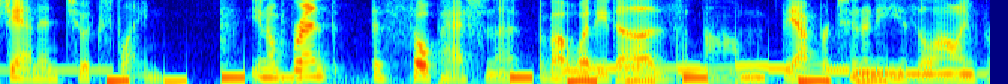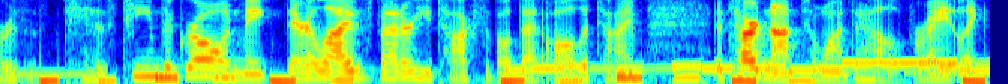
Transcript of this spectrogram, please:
Shannon to explain. You know, Brent is so passionate about what he does, um, the opportunity he's allowing for his, his team to grow and make their lives better. He talks about that all the time. It's hard not to want to help, right? Like,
